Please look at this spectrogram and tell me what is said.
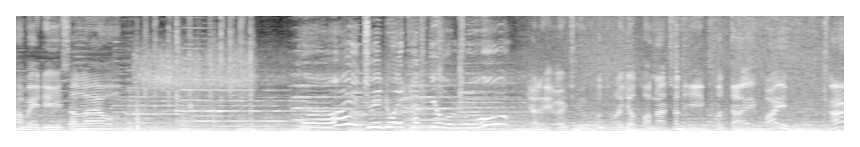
าไม่ดีซะแล้วโอ้ยช่วยด้วยท่านอยู่รู้ อย่าได้เอ่ยชื่อคนทรยศต่อหน้าฉันอีกเข้าใจไหมฮะ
